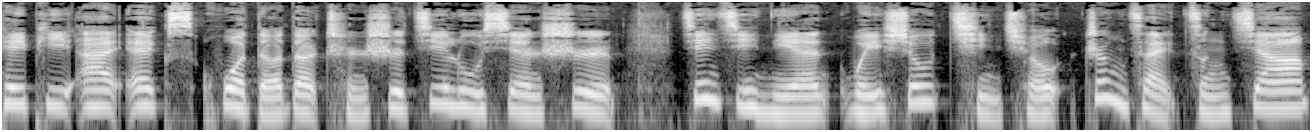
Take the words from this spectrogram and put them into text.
KPIX 获得的城市记录显示，近几年维修请求正在增加。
